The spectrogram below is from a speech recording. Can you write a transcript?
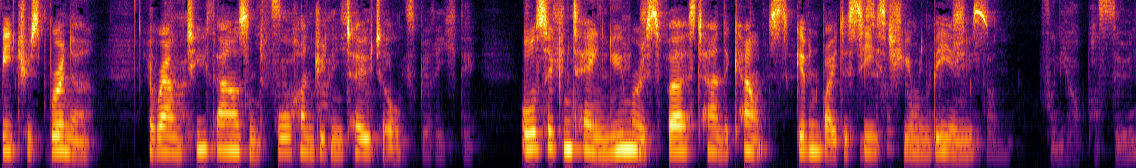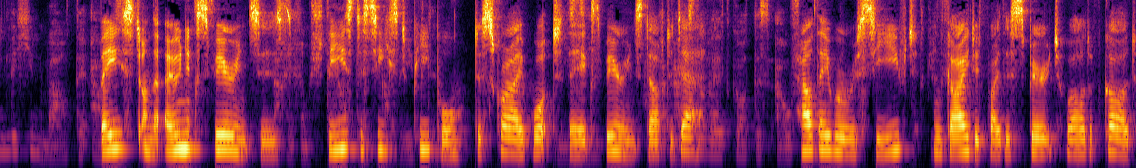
Beatrice Brunner, around 2,400 in total, also contain numerous first hand accounts given by deceased human beings. Based on their own experiences, these deceased people describe what they experienced after death, how they were received and guided by the spirit world of God.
